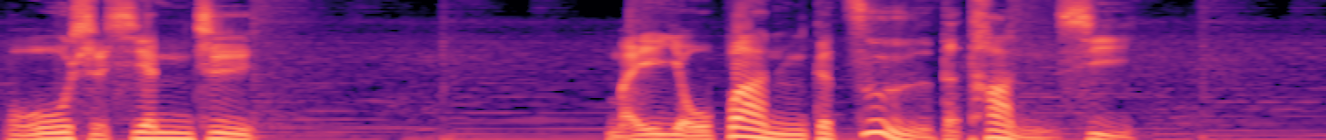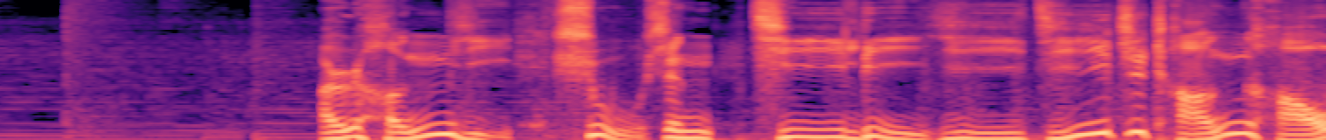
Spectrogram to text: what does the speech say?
不是先知，没有半个字的叹息，而横以数声凄厉已极之长嚎，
